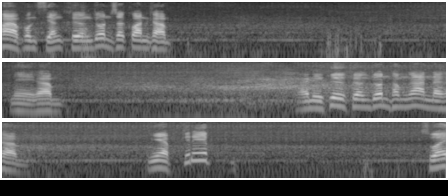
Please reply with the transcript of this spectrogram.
ภาพฟังเสียงเครื่องยนต์ซะก่อนครับ นี่ครับ อันนี้คือเครื่องยนต์ทำงานนะครับ เงียบกริบสวย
